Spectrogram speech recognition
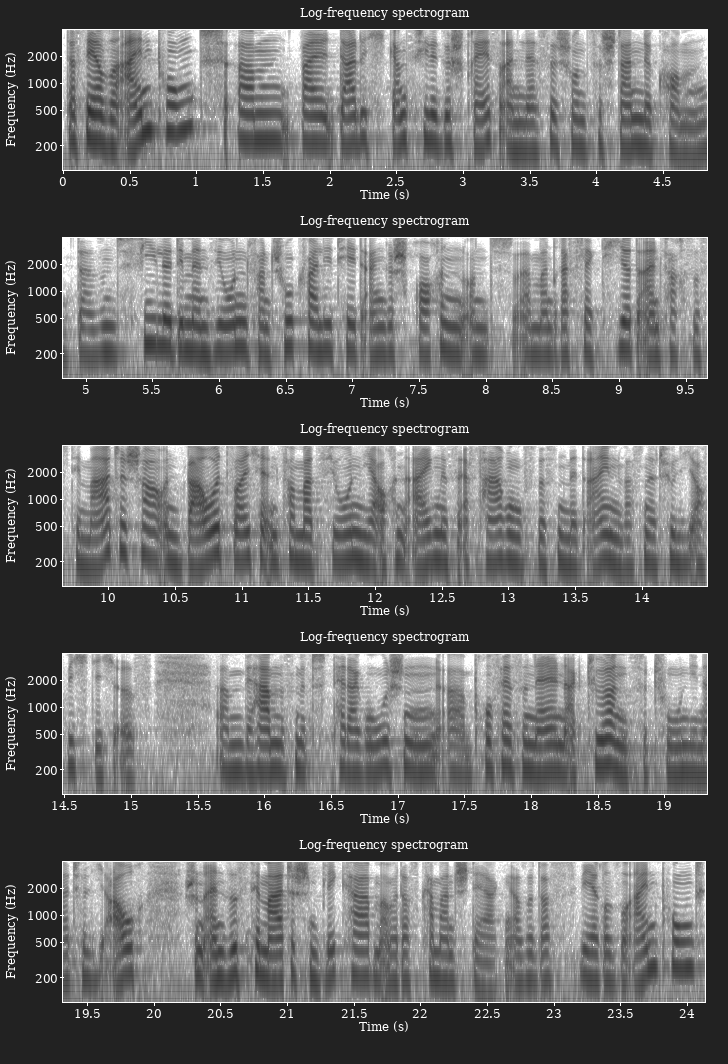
Das wäre so ein Punkt, ähm, weil dadurch ganz viele Gesprächsanlässe schon zustande kommen. Da sind viele Dimensionen von Schulqualität angesprochen und äh, man reflektiert einfach systematischer und baut solche Informationen ja auch in eigenes Erfahrungswissen mit ein, was natürlich auch wichtig ist. Ähm, wir haben es mit pädagogischen, äh, professionellen Akteuren zu tun, die natürlich auch schon einen systematischen Blick haben, aber das kann man stärken. Also das wäre so ein Punkt.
